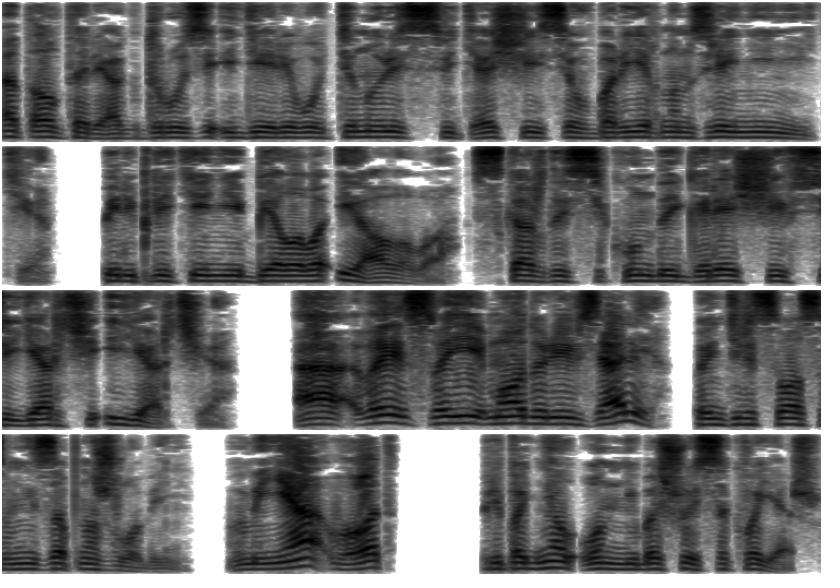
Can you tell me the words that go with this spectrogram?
От алтаря к друзе и дереву тянулись светящиеся в барьерном зрении нити. Переплетение белого и алого, с каждой секундой горящие все ярче и ярче. «А вы свои модули взяли?» — поинтересовался внезапно жлобень. «У меня вот». Приподнял он небольшой саквояж.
